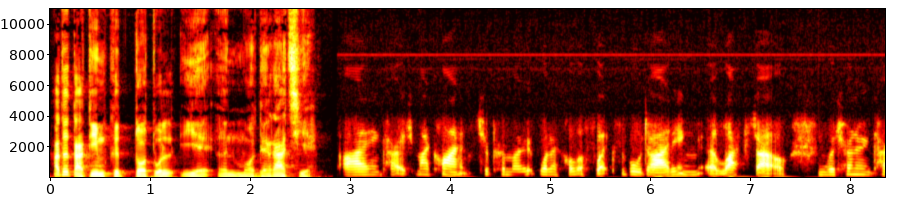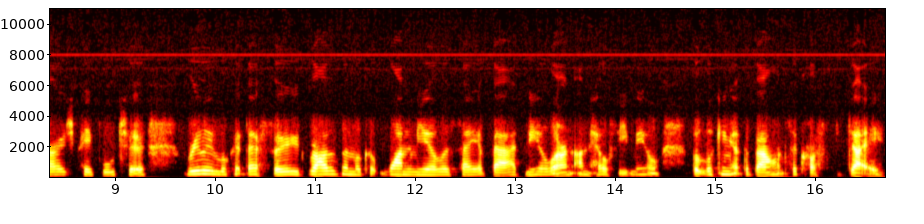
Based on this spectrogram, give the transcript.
atâta timp cât totul e în moderație. I encourage my clients to promote what I call a flexible dieting uh, lifestyle. We're trying to encourage people to really look at their food rather than look at one meal as, say, a bad meal or an unhealthy meal, but looking at the balance across the day.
